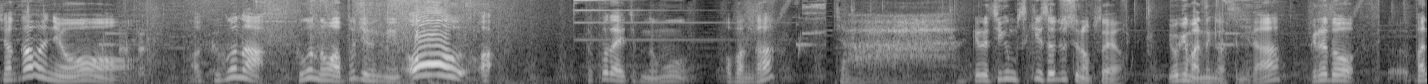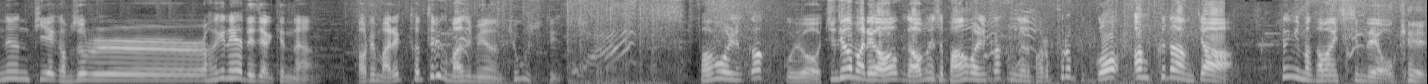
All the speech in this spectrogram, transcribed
잠깐만요. 아 그거는 아- 그건 너무 아프죠 형님. 어우 아 그거다 좀 너무 어반가? 자 그래도 지금 스킬 써줄 수는 없어요. 요게 맞는 것 같습니다. 그래도 어, 받는 피해 감소를 하긴 해야 되지 않겠나. 바로 마력 터트리고 맞으면 죽을 수도 있. 방어 관련 깎고요. 진짜가 말이에요 나오면서 방어 관련 깎은 거는 바로 풀어붙고 앙크당. 자 형님만 가만히 있으시면 돼요. 오케이.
